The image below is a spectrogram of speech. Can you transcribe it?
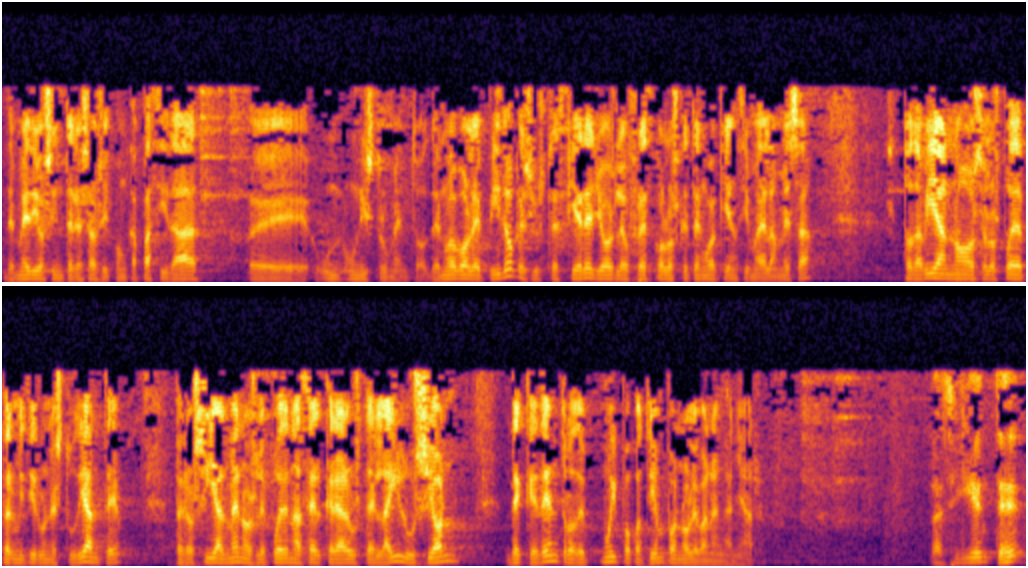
de medios interesados y con capacidad, eh, un, instrumento. De nuevo le pido que si usted quiere, yo le ofrezco los que tengo aquí encima de la mesa. Todavía no se los puede permitir un estudiante, pero sí al menos le pueden hacer crear a usted la ilusión de que dentro de muy poco tiempo no le van a engañar. La siguiente,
